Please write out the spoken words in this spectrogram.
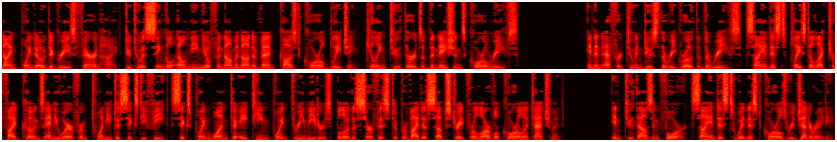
(9.0 degrees Fahrenheit) due to a single El Niño phenomenon event caused coral bleaching, killing two-thirds of the nation's coral reefs. In an effort to induce the regrowth of the reefs, scientists placed electrified cones anywhere from 20 to 60 feet (6.1 to 18.3 meters) below the surface to provide a substrate for larval coral attachment. In 2004, scientists witnessed corals regenerating.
